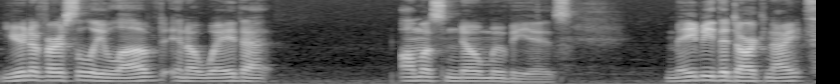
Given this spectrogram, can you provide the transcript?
universally loved in a way that almost no movie is. Maybe The Dark Knight.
